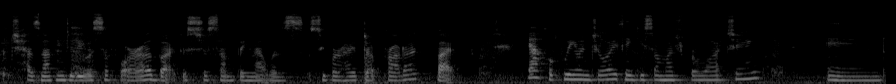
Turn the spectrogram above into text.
which has nothing to do with Sephora, but it's just something that was super hyped up product. But yeah, hopefully you enjoy. Thank you so much for watching, and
